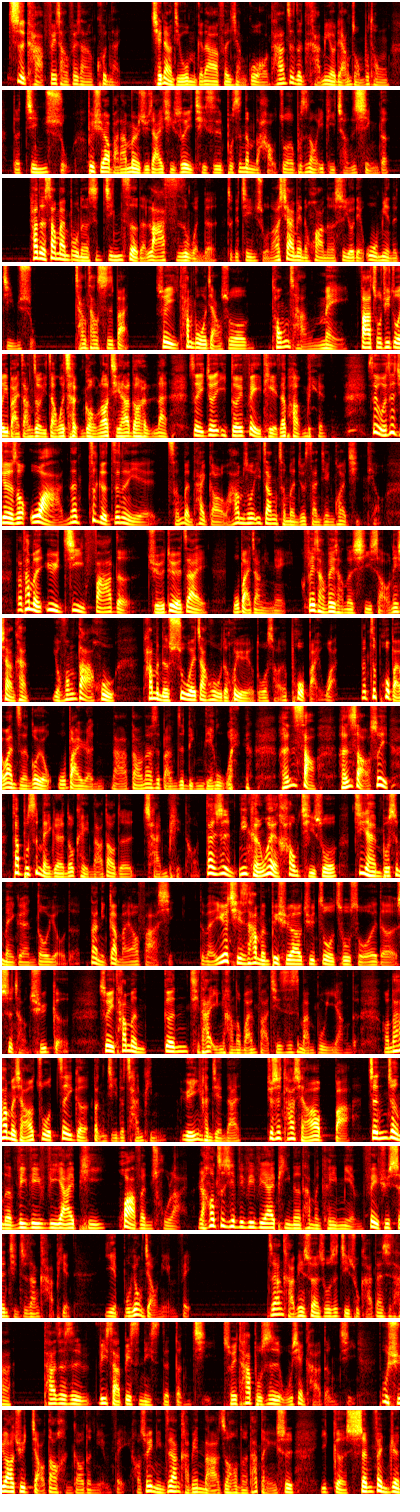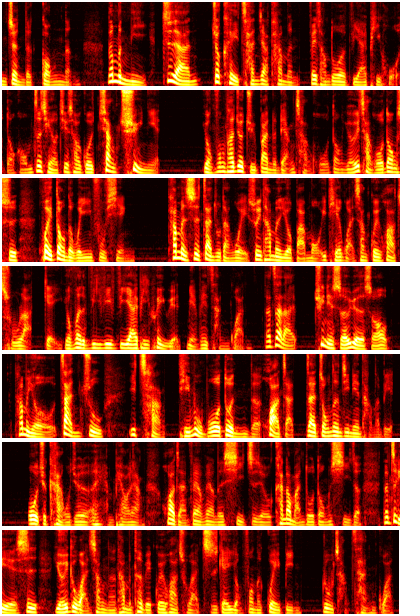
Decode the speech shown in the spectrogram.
制卡非常非常的困难，前两集我们跟大家分享过，它这个卡面有两种不同的金属，必须要把它 merge 在一起，所以其实不是那么的好做，而不是那种一体成型的。它的上半部呢是金色的拉丝纹的这个金属，然后下面的话呢是有点雾面的金属，常常失败，所以他们跟我讲说。通常每发出去做一百张，只有一张会成功，然后其他都很烂，所以就一堆废铁在旁边。所以我是觉得说，哇，那这个真的也成本太高了。他们说一张成本就三千块起跳，那他们预计发的绝对在五百张以内，非常非常的稀少。你想想看，永丰大户他们的数位账户的会员有多少？要破百万。那这破百万只能够有五百人拿到，那是百分之零点五，很少很少，所以它不是每个人都可以拿到的产品哦。但是你可能会很好奇说，既然不是每个人都有的，那你干嘛要发行，对不对？因为其实他们必须要去做出所谓的市场区隔，所以他们跟其他银行的玩法其实是蛮不一样的。哦，那他们想要做这个等级的产品，原因很简单，就是他想要把真正的 VVVIP 划分出来。然后这些 VVVIP 呢，他们可以免费去申请这张卡片，也不用缴年费。这张卡片虽然说是基础卡，但是它它这是 Visa Business 的等级，所以它不是无限卡的等级，不需要去缴到很高的年费。好，所以你这张卡片拿了之后呢，它等于是一个身份认证的功能，那么你自然就可以参加他们非常多的 VIP 活动。我们之前有介绍过，像去年永丰他就举办了两场活动，有一场活动是会动的文艺复兴。他们是赞助单位，所以他们有把某一天晚上规划出来给永丰的 VVVIP 会员免费参观。那再来，去年十二月的时候，他们有赞助一场提姆波顿的画展，在中正纪念堂那边，我有去看，我觉得哎很漂亮，画展非常非常的细致，有看到蛮多东西的。那这个也是有一个晚上呢，他们特别规划出来，只给永丰的贵宾入场参观。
